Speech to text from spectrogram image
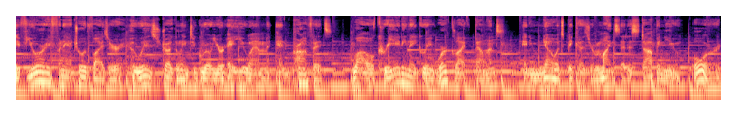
If you are a financial advisor who is struggling to grow your AUM and profits while creating a great work life balance, and you know it's because your mindset is stopping you, or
